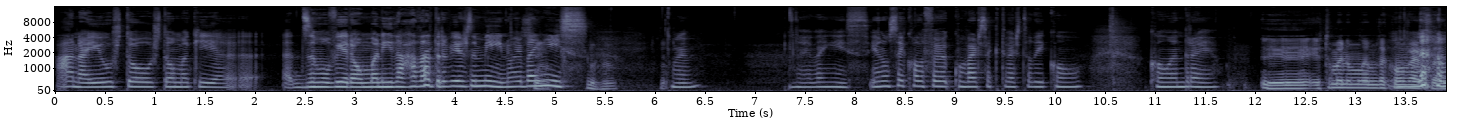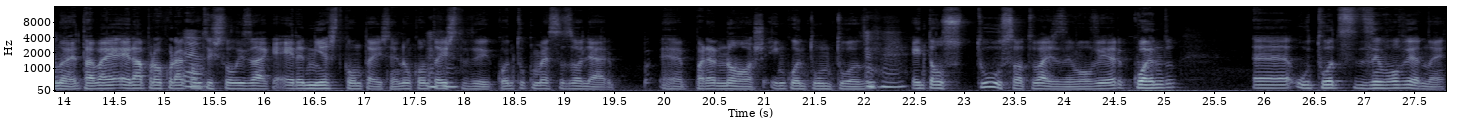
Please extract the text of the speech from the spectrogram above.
ah não, eu estou, estou-me aqui a, a desenvolver a humanidade através de mim, não é bem Sim. isso. Uhum. Não é? Não é bem isso. Eu não sei qual foi a conversa que tiveste ali com, com a Andrea. Eh, Eu também não me lembro da conversa, não, é? Estava, era a procurar É. contextualizar, era neste contexto, é no contexto de quando tu começas a olhar eh, para nós enquanto um todo, então se tu só te vais desenvolver quando eh, o todo se desenvolver, não é?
